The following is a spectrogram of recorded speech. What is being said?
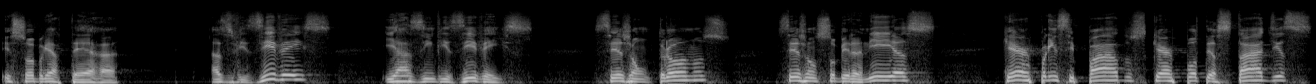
e sobre a terra, as visíveis e as invisíveis, sejam tronos, sejam soberanias, quer principados, quer potestades,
